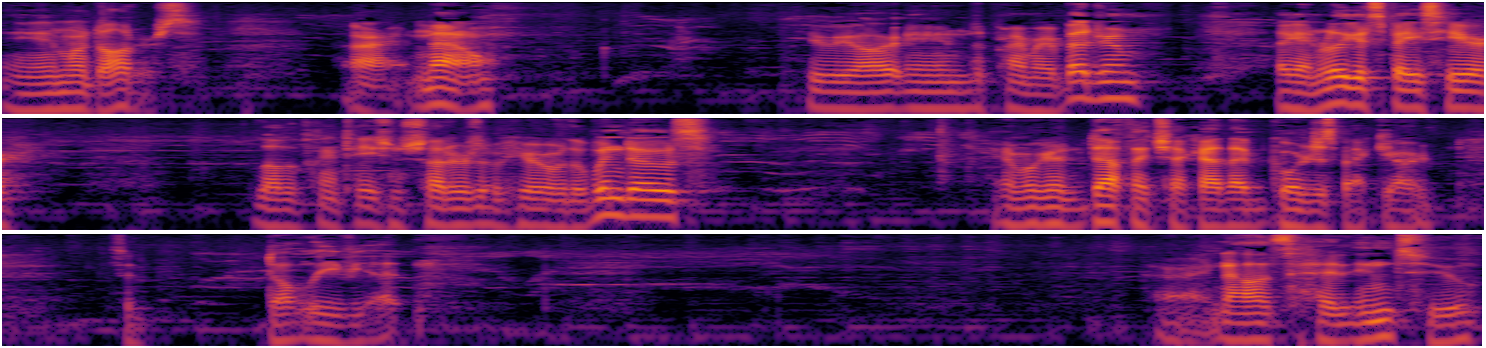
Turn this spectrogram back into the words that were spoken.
and my daughters. All right, now here we are in the primary bedroom. Again, really good space here. Love the plantation shutters over here over the windows. And we're to definitely check out that gorgeous backyard. So don't leave yet. All right, now let's head into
